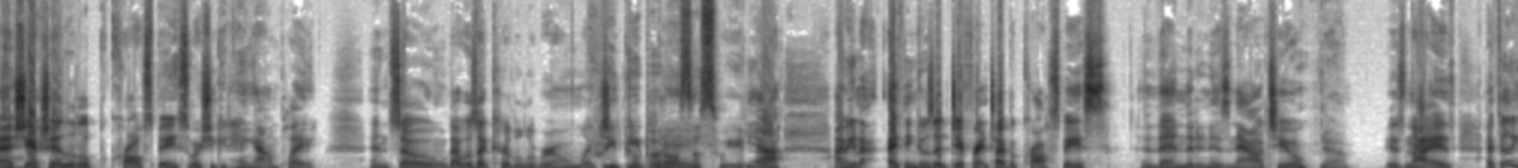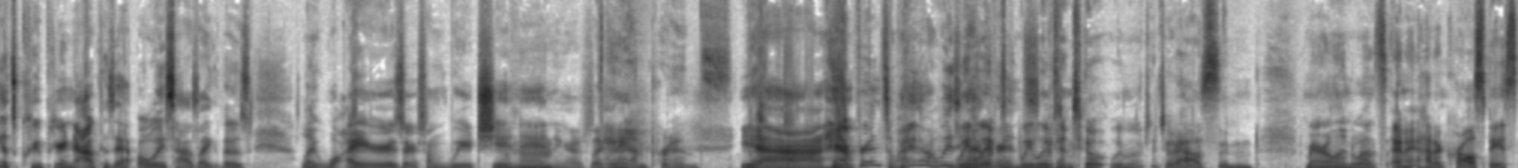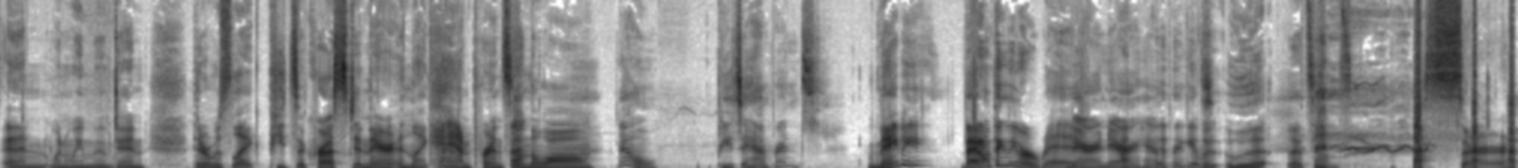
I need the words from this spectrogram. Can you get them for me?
Uh, she actually had a little crawl space where she could hang out and play, and so that was like her little room. Like Creepy, but also sweet. Yeah, I mean, I think it was a different type of crawl space then than it is now too Yeah. is not as I feel like it's creepier now because it always has like those like wires or some weird shit in it, mm-hmm. and you're just like, Handprints. yeah, handprints. Why are there always We handprints? lived we lived into we moved into a house in Maryland once and it had a crawl space and when we moved in there was like pizza crust in there and like handprints on the wall. no pizza handprints. Maybe. I don't think they were red. Marinara I, I think it was ugh, that sounds sir.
